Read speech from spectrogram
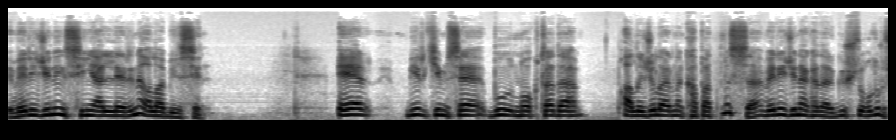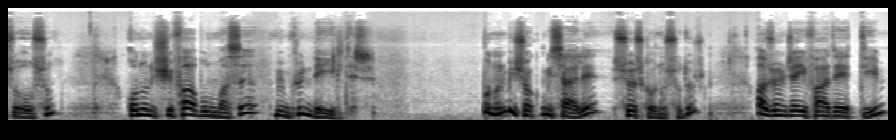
vericinin sinyallerini alabilsin. Eğer bir kimse bu noktada alıcılarını kapatmışsa verici ne kadar güçlü olursa olsun onun şifa bulması mümkün değildir. Bunun birçok misali söz konusudur. Az önce ifade ettiğim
